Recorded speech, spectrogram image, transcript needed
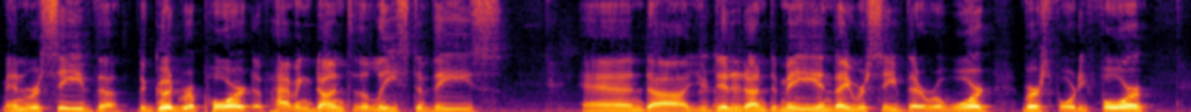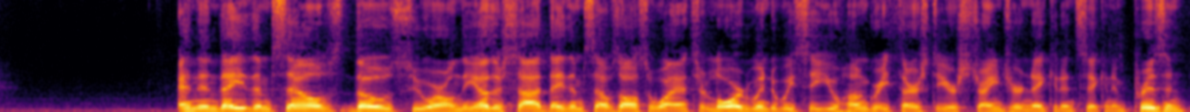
and receive the, the good report of having done to the least of these, and uh, you did it unto me, and they received their reward. Verse 44 and then they themselves, those who are on the other side, they themselves also will answer, Lord, when do we see you hungry, thirsty, or stranger, naked, and sick, and in prison,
